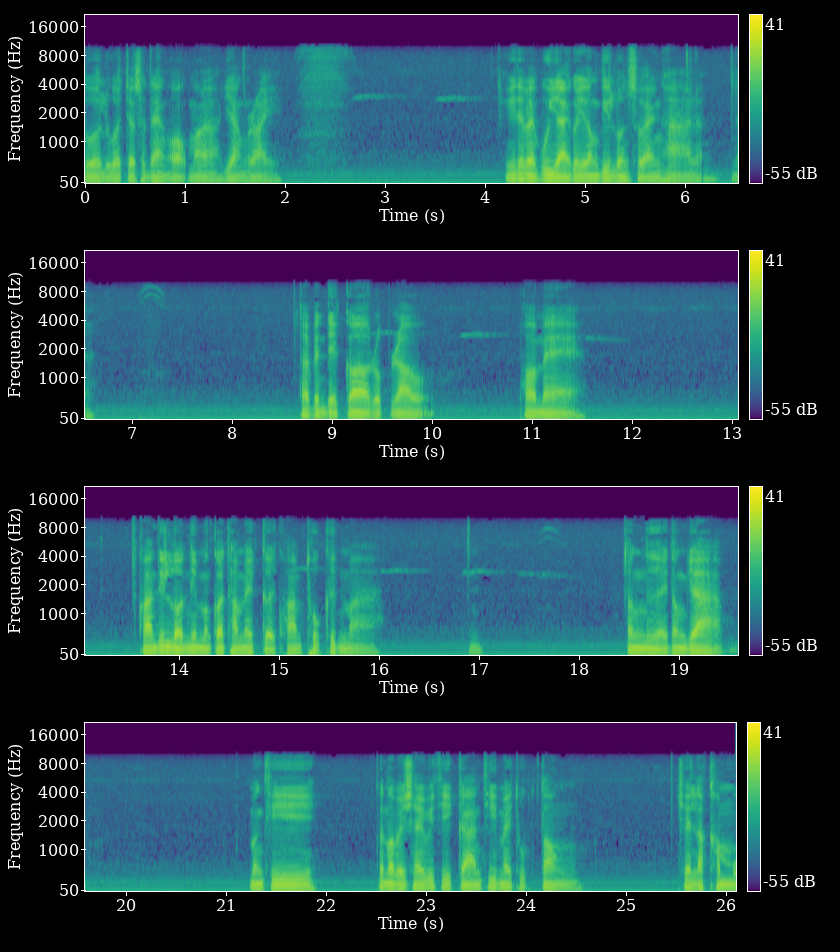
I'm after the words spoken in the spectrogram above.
ตัวหรือว่าจะแสดงออกมาอย่างไรนี่ถ้าเป็นผู้ใหญ่ก็จะต้องดิ้นรนแสวงหาแล้วนะถ้าเป็นเด็กก็รบเร้าพ่อแม่ ความดิ้นรนนี่มันก็ทำให้เกิดความทุกข์ขึ้นมา ต้องเหนื่อยต้องยาก บางทีก็ต้องไปใช้วิธีการที่ไม่ถูกต้อง เช่นลักขโม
